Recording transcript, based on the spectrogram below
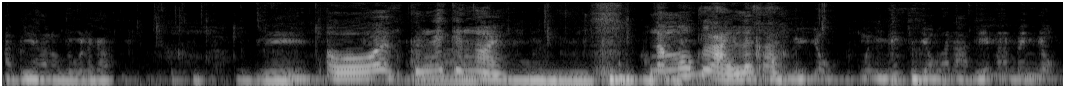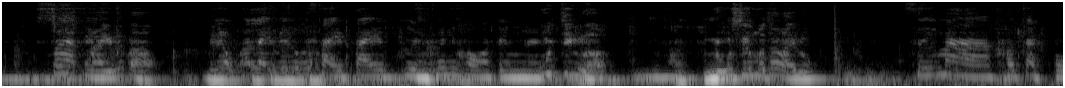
อะพี่ฮาลองดูนะครับ นี่โอ้ยกินนิดกินหน่อยมันขึ้นน้ำมูกไหลเลยค่ะ หรือหยก ไรไม่รู้ใส่ไปผื่นขึ้นคอเต็มเลย พูดจริงเหรอ หนูซื้อมาเท่าไหร่ลูก ซื้อมาเขาจัดโปร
